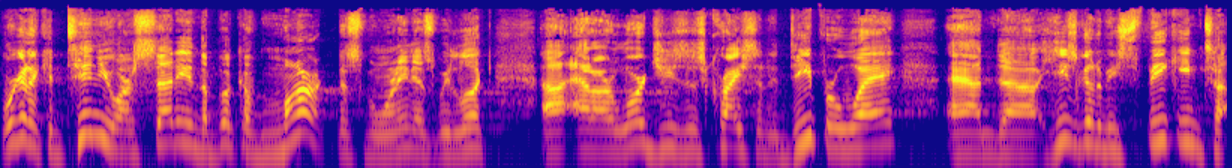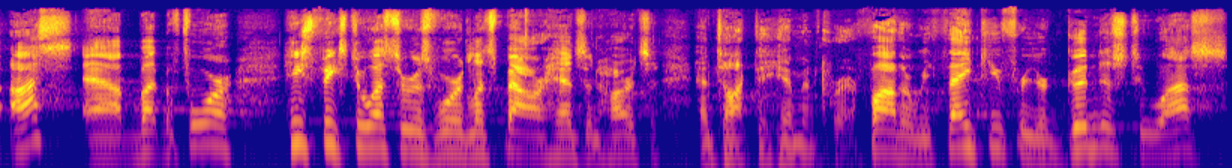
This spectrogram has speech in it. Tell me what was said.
We're going to continue our study in the book of Mark this morning as we look uh, at our Lord Jesus Christ in a deeper way. And uh, He's going to be speaking to us. Uh, but before He speaks to us through His word, let's bow our heads and hearts and talk to Him in prayer. Father, we thank you for your goodness to us.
